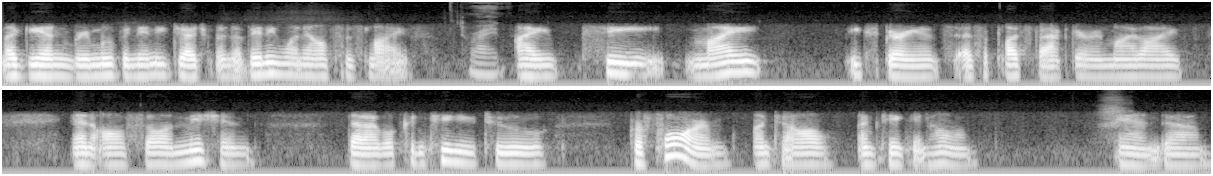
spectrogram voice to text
again, removing any judgment of anyone else's life. Right. I see my experience as a plus factor in my life and also a mission that I will continue to perform until I'm taken home. And um,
